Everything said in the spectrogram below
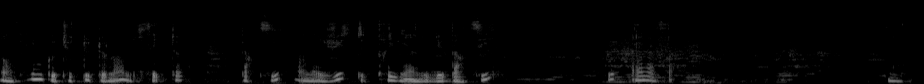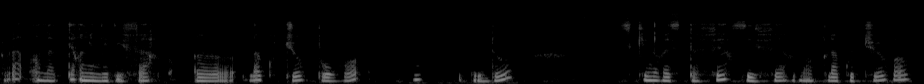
on fait une couture tout au long de cette partie. On ajuste très bien les deux parties. À la fin. Donc là, on a terminé de faire euh, la couture pour euh, le dos. Ce qui nous reste à faire, c'est faire donc la couture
